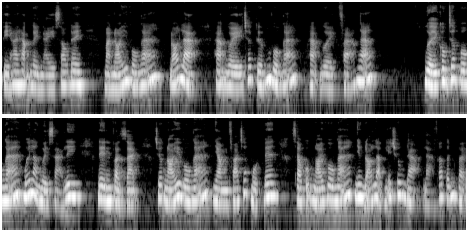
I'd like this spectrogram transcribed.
vì hai hạng người này sau đây mà nói vô ngã, đó là hạng người chấp tướng vô ngã, hạng người phá ngã. Người không chấp vô ngã mới là người xả ly, nên Phật dạy trước nói vô ngã nhằm phá chấp một bên, sau cũng nói vô ngã nhưng đó là nghĩa trung đạo là pháp vấn vậy.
